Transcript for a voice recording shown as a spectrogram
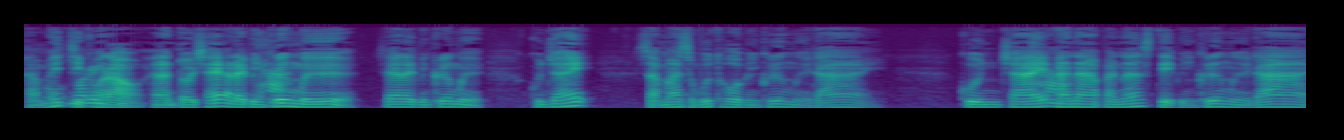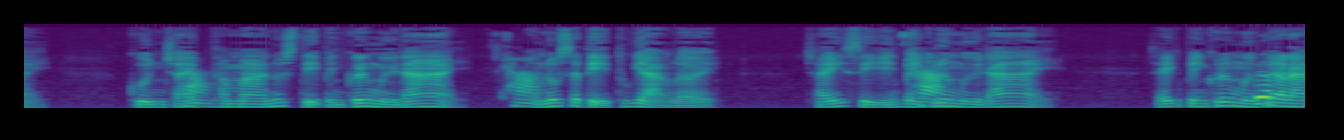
ทำให้จิตของเราอ่าโดยใช้อะไรเป็นค่ะเครื่องมือ ใช้อะไรเป็นเครื่องมือ คุณใช้สัมมาสัมพุทโธเป็นเครื่องมือได้ คุณใช้ค่ะอานาปานสติเป็นเครื่องมือได้ คุณใช้ค่ะธรรมานุสติเป็นเครื่องมือได้ค่ะอนุสติทุกอย่างเลย ใช้ศีลเป็นค่ะเครื่องมือได้ ใช้เป็นเครื่องมือเพื่อเพื่ออะไร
